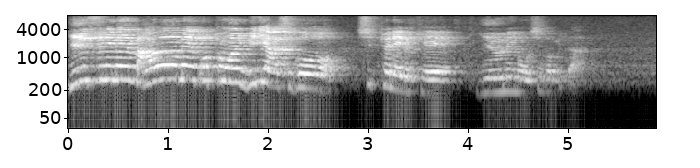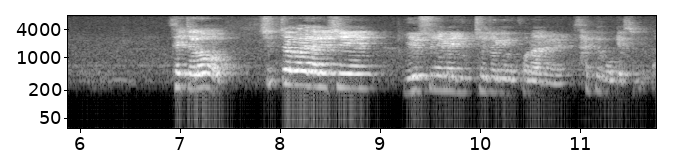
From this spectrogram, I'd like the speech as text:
예수님의 마음의 고통을 미리 아시고 시편에 이렇게 예언해 놓으신 겁니다. 셋째로 십자가에 달리신 예수님의 육체적인 고난을 살펴보겠습니다.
